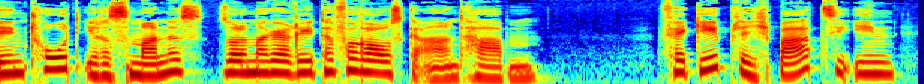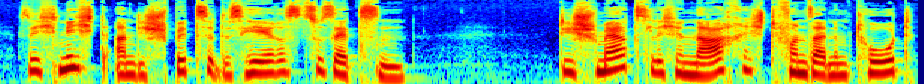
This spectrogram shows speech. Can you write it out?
Den Tod ihres Mannes soll Margareta vorausgeahnt haben. Vergeblich bat sie ihn, sich nicht an die Spitze des Heeres zu setzen. Die schmerzliche Nachricht von seinem Tod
